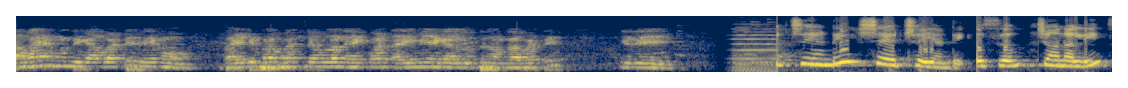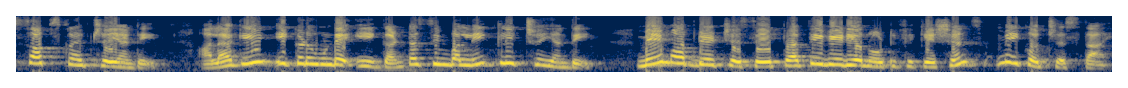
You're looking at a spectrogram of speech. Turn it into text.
సమయం ఉంది కాబట్టి మేము బయటి ప్రపంచంలో ఎక్కువ టైం ఇవ్వగలుగుతున్నాం కాబట్టి ఇది. చేయండి షేర్ చేయండి. కోసం ఛానల్ని సబ్స్క్రైబ్ చేయండి. అలాగే ఇక్కడ ఉండే ఈ గంట సింబల్ని క్లిక్ చేయండి. మేము అప్డేట్ చేసే ప్రతి వీడియో నోటిఫికేషన్స్ మీకు వచ్చేస్తాయి.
